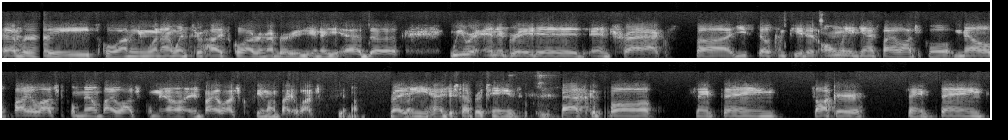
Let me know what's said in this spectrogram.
every school. I mean, when I went through high school, I remember you know you had the we were integrated in tracks but you still competed only against biological male, biological male, biological male, and biological female, and biological female, right? And you had your separate teams. Basketball, same thing. Soccer, same thing.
